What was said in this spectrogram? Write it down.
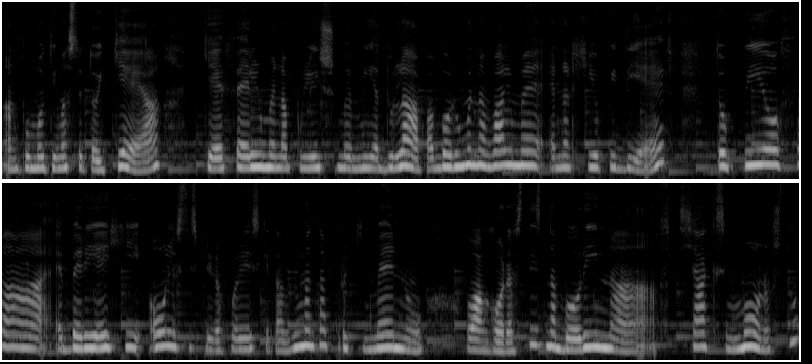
αν πούμε ότι είμαστε το IKEA και θέλουμε να πουλήσουμε μία ντουλάπα, μπορούμε να βάλουμε ένα αρχείο PDF το οποίο θα περιέχει όλες τις πληροφορίες και τα βήματα προκειμένου ο αγοραστής να μπορεί να φτιάξει μόνος του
